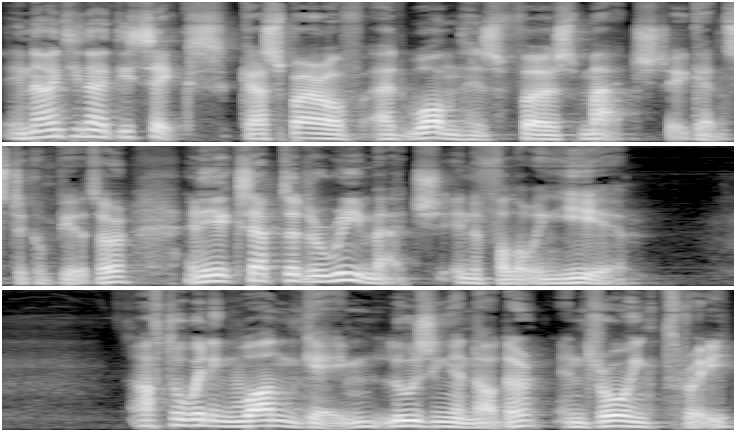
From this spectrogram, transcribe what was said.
In 1996, Kasparov had won his first match against the computer and he accepted a rematch in the following year. After winning one game, losing another, and drawing three,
